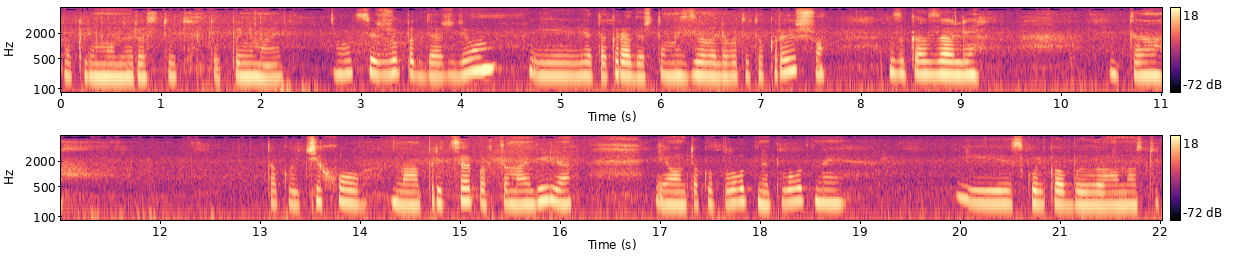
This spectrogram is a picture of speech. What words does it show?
как лимоны растут, тот понимает. Вот сижу под дождем. И я так рада, что мы сделали вот эту крышу. заказали. Это такой чехол на прицеп автомобиля. И он такой плотный, плотный. И сколько было у нас тут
